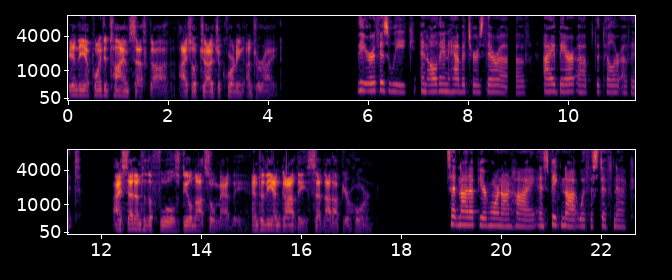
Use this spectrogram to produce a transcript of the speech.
In the appointed time, saith God, I shall judge according unto right. The earth is weak, and all the inhabitants thereof. I bear up the pillar of it. I said unto the fools, Deal not so madly, and to the ungodly, Set not up your horn. Set not up your horn on high, and speak not with a stiff neck.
